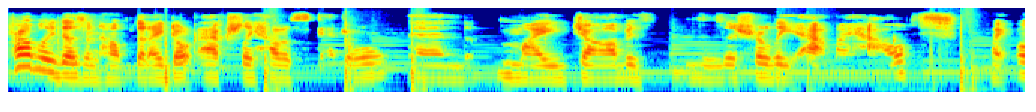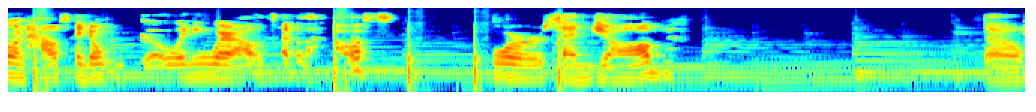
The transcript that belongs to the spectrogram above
probably doesn't help that I don't actually have a schedule and my job is literally at my house, my own house. I don't go anywhere outside of the house for said job. So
